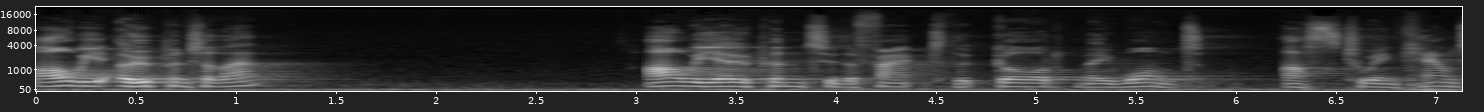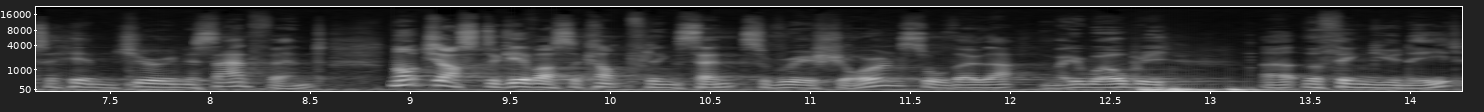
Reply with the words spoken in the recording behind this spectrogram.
Are we open to that? Are we open to the fact that God may want us to encounter Him during this Advent, not just to give us a comforting sense of reassurance, although that may well be uh, the thing you need,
